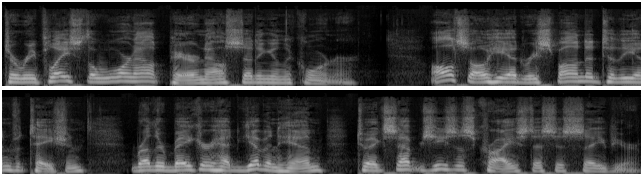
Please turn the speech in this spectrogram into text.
to replace the worn out pair now sitting in the corner. Also, he had responded to the invitation Brother Baker had given him to accept Jesus Christ as his Savior.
